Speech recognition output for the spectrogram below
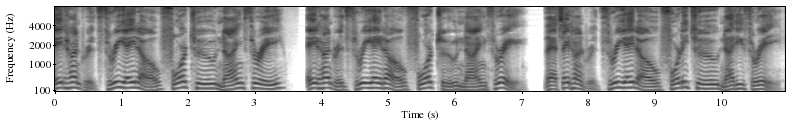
800 380 4293. 800 380 4293. That's 800 380 4293.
